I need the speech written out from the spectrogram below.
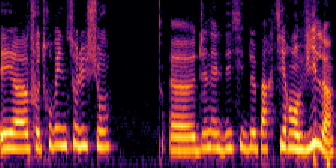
et il faut trouver une solution. Jane, elle décide de partir en ville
